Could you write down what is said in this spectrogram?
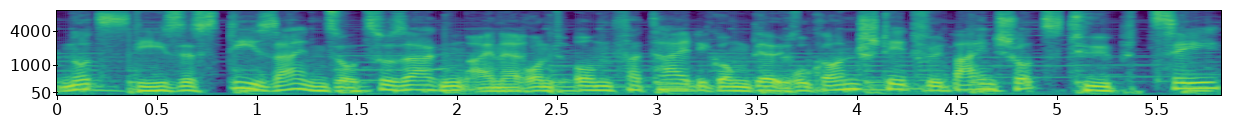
nutzt dieses Design sozusagen eine Rundum-Verteidigung. Der Yukon steht für Beinschutz Typ C,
